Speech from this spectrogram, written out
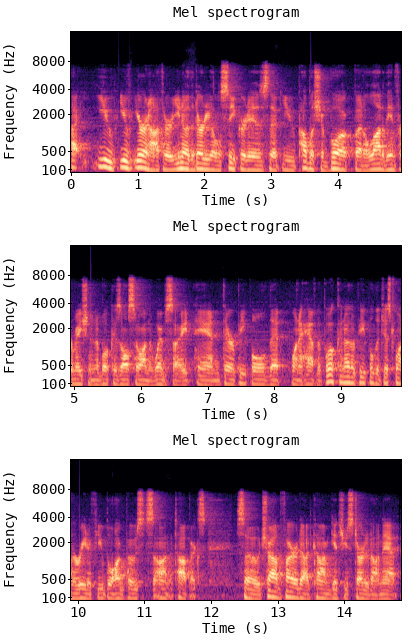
Uh, you, you, you're an author. You know the dirty little secret is that you publish a book, but a lot of the information in the book is also on the website. And there are people that want to have the book, and other people that just want to read a few blog posts on the topics. So childfire.com gets you started on that.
